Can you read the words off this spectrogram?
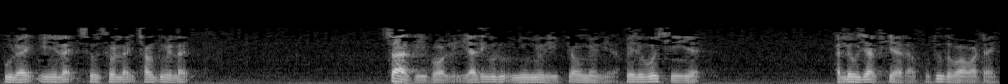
ပူလိုက်အေးလိုက်ဆူဆွတ်လိုက်ခြောက်သွေးလိုက်စသည်ပေါ့လေရာသီဥတုအမျိုးမျိုးတွေပြောင်းလဲနေတာဘယ်တကူရှင်ရဲ့အလိုကြဖြစ်ရတာဘုသူ့တဘာဝတိုင်း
